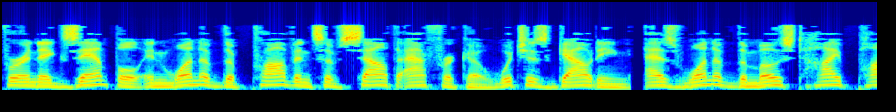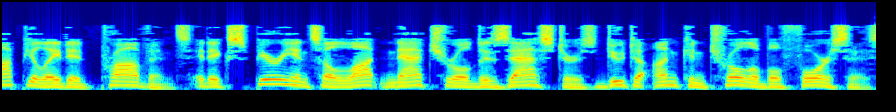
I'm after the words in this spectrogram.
for an example in one of the province of South Africa which is Gauteng, as one of the most high populated province it experience a lot natural disasters due to uncontrollable forces.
